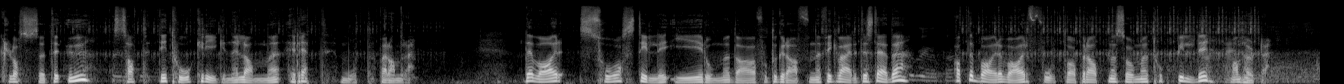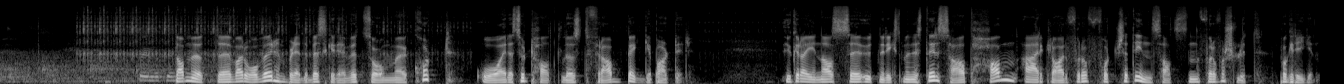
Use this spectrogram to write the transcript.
klossete U satt de to krigende landene rett mot hverandre. Det var så stille i rommet da fotografene fikk være til stede, at det bare var fotoapparatene som tok bilder man hørte. Da møtet var over, ble det beskrevet som kort og resultatløst fra begge parter. Ukrainas utenriksminister sa at han er klar for å fortsette innsatsen for å få slutt på krigen.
